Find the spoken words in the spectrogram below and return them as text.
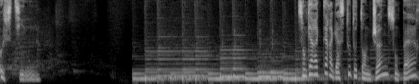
hostile. Son caractère agace tout autant John, son père,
